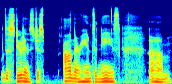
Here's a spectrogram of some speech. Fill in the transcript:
the students just on their hands and knees. Um,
